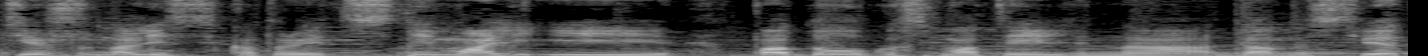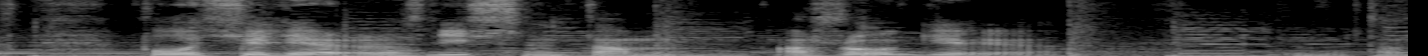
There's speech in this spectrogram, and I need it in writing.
те журналисты, которые это снимали и подолгу смотрели на данный свет, получили различные там ожоги, там,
